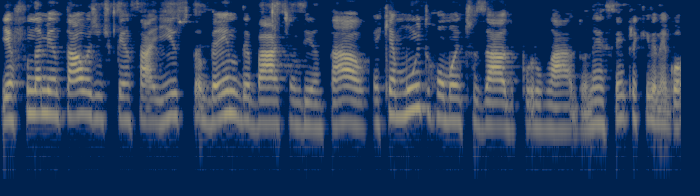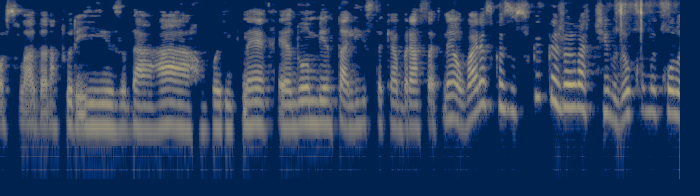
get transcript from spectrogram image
E é fundamental a gente pensar isso também no debate ambiental, é que é muito romantizado por um lado, né? Sempre aquele negócio lá da natureza, da árvore, né? É, do ambientalista que abraça, né? Várias coisas super pejorativas. Eu, como ecologista,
